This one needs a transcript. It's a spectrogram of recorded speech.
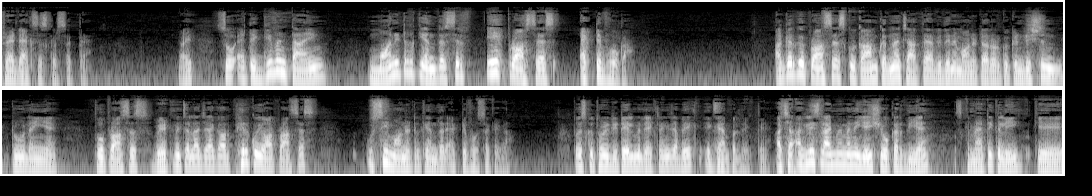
تھریڈ ایکسس کر سکتا ہے right so at a given time monitor کے اندر صرف ایک پروسیس ایکٹیو ہوگا۔ اگر کوئی پروسیس کوئی کام کرنا چاہتا ہے ود ان اے مانیٹر اور کوئی کنڈیشن ٹرو نہیں ہے، تو وہ پروسیس ویٹ میں چلا جائے گا اور پھر کوئی اور پروسیس اسی مانیٹر کے اندر ایکٹیو ہو سکے گا۔ تو اس کو تھوڑی ڈیٹیل میں دیکھ لیں گے، جب ایک ایگزامپل دیکھتے ہیں۔ اچھا اگلی سلائڈ میں میں نے یہی شو کر دیا ہے اسکیمیٹیکلی کہ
